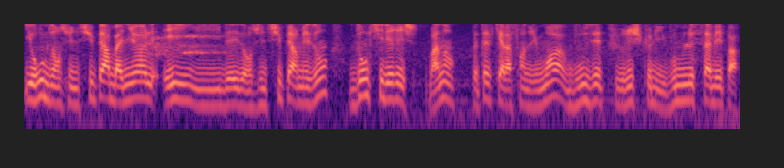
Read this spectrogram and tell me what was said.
il roule dans une super bagnole et il est dans une super maison, donc il est riche. Bah non, peut-être qu'à la fin du mois, vous êtes plus riche que lui, vous ne le savez pas.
